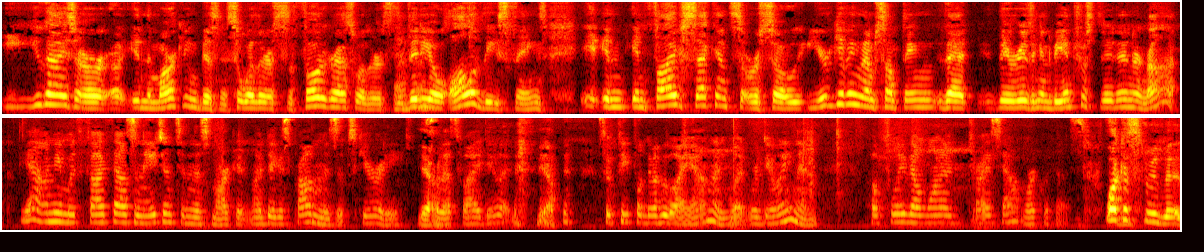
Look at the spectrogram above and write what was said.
you guys are uh, in the marketing business so whether it's the photographs whether it's the video all of these things in in five seconds or so you're giving them something that they're either going to be interested in or not. Yeah i mean with 5000 agents in this market my biggest problem is obscurity. Yeah. So that's why i do it. Yeah. So people know who i am and what we're doing and hopefully they'll want to try us out and work with us. Walk us through the,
